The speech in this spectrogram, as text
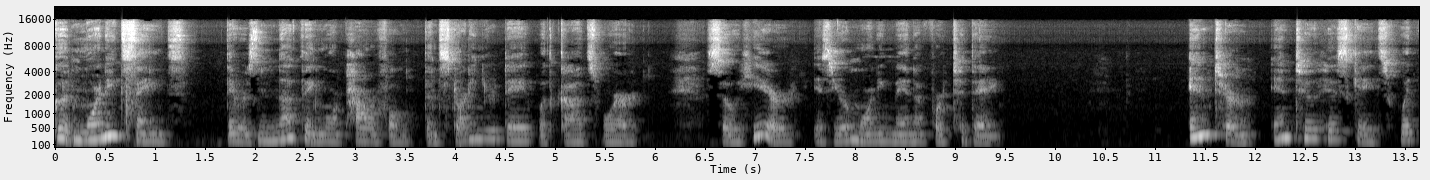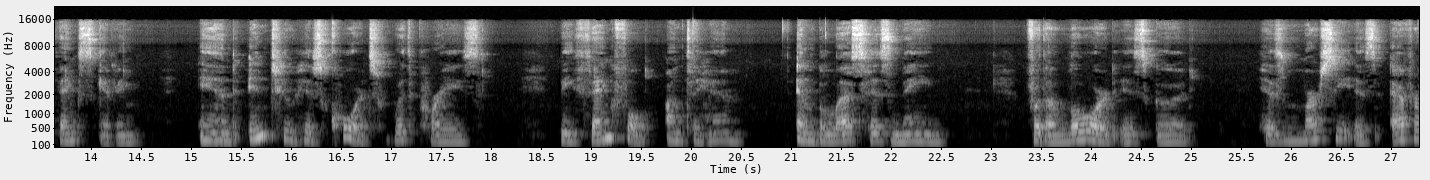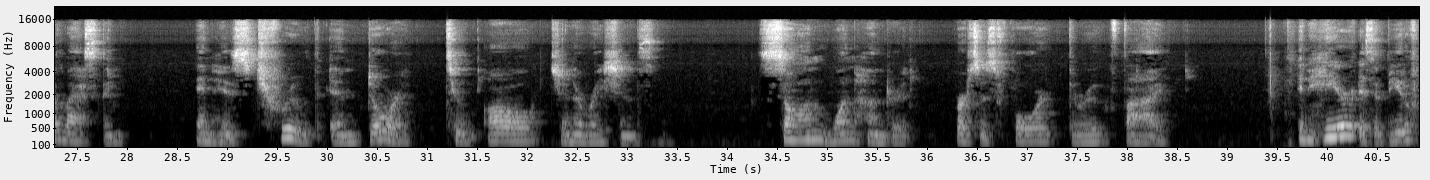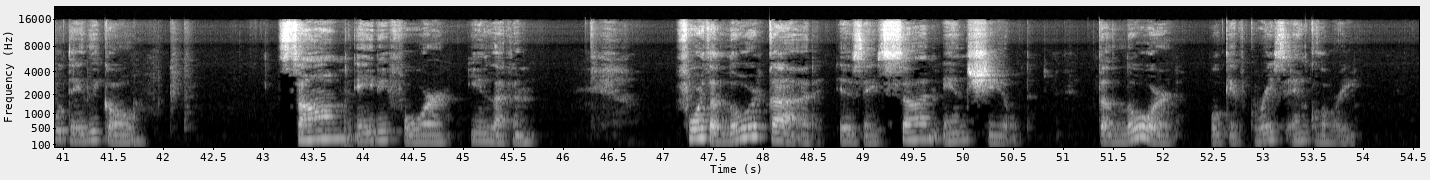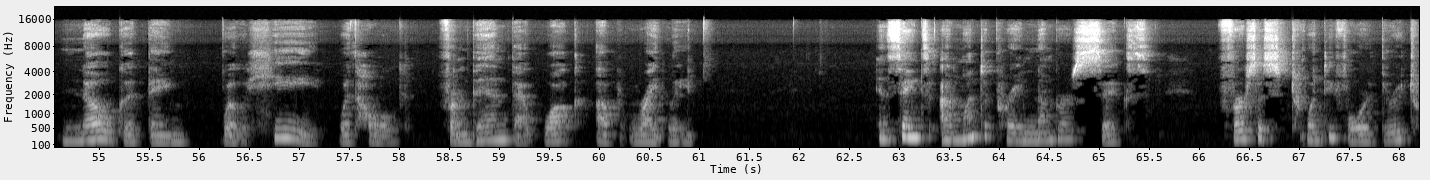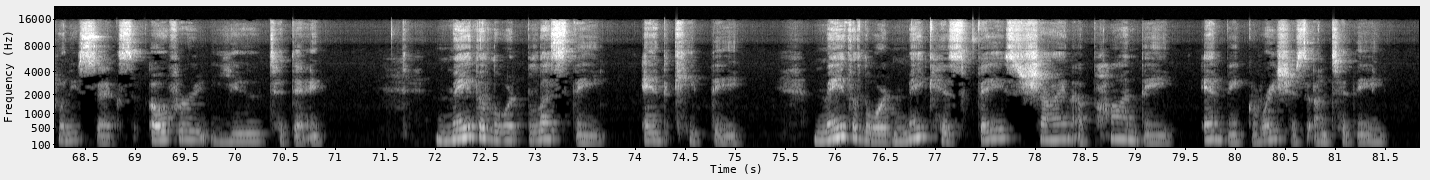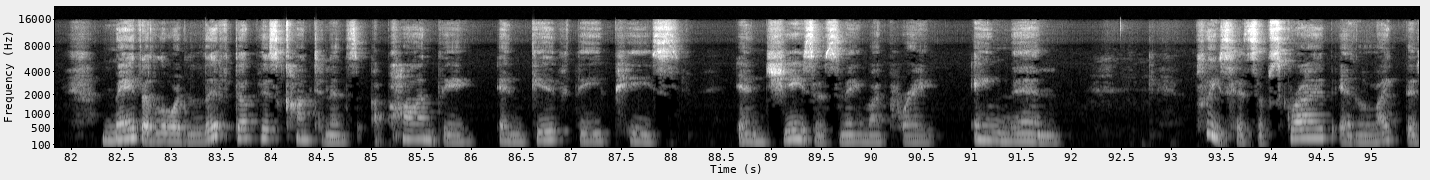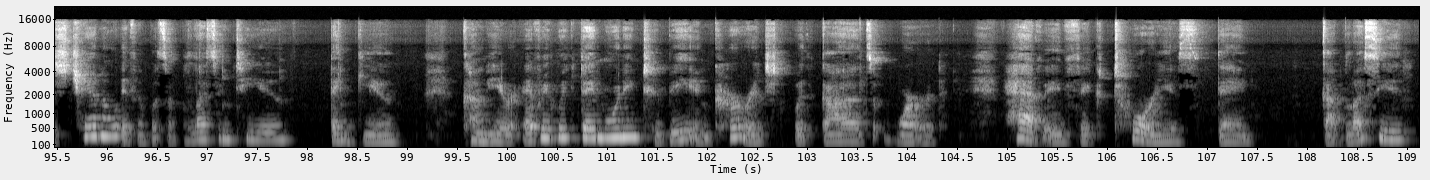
Good morning, Saints. There is nothing more powerful than starting your day with God's Word. So here is your morning manna for today. Enter into his gates with thanksgiving and into his courts with praise. Be thankful unto him and bless his name. For the Lord is good, his mercy is everlasting and his truth endureth to all generations. Psalm 100, verses 4 through 5. And here is a beautiful daily goal Psalm 84 11. For the Lord God is a sun and shield. The Lord will give grace and glory. No good thing will he withhold from them that walk uprightly. And, Saints, I want to pray Numbers six, verses 24 through 26 over you today. May the Lord bless thee and keep thee. May the Lord make his face shine upon thee and be gracious unto thee. May the Lord lift up his countenance upon thee and give thee peace. In Jesus' name I pray. Amen. Please hit subscribe and like this channel if it was a blessing to you. Thank you. Come here every weekday morning to be encouraged with God's Word. Have a victorious day. God bless you.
